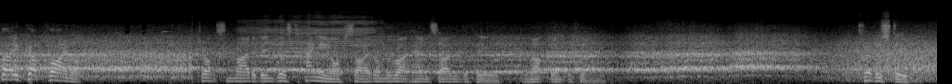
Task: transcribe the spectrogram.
FA Cup final. Johnston might have been just hanging offside on the right-hand side of the field, and up went the flag. Trevor Steven.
